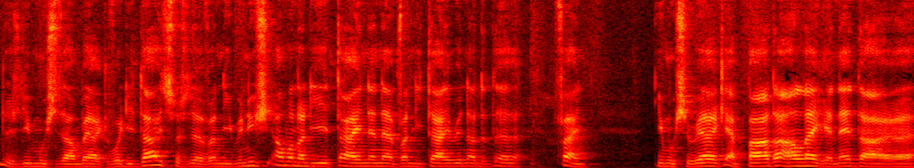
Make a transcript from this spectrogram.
dus die moesten dan werken voor die Duitsers, de, van die munitie, allemaal naar die treinen en van die trein weer naar de, eh, fijn. Die moesten werken en paarden aanleggen, hè, daar, eh,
